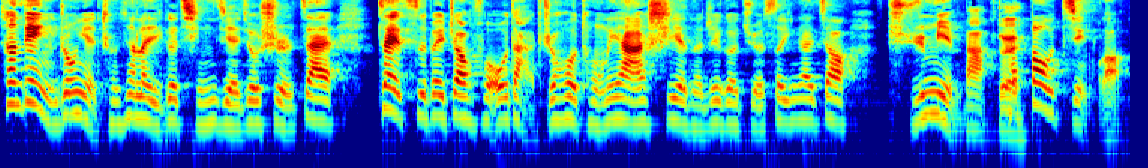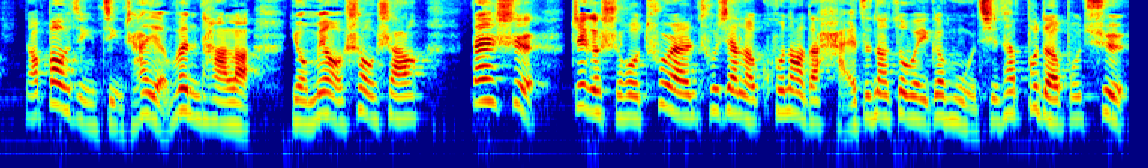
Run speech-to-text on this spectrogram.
像电影中也呈现了一个情节，就是在再次被丈夫殴打之后，佟丽娅饰演的这个角色应该叫徐敏吧，她报警了，然后报警，警察也问她了有没有受伤，但是这个时候突然出现了哭闹的孩子，那作为一个母亲，她不得不去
